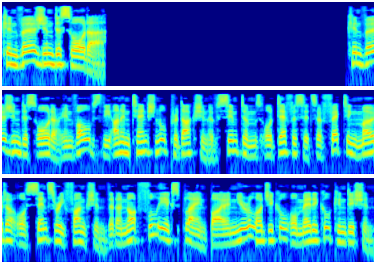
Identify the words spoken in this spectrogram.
Conversion disorder. Conversion disorder involves the unintentional production of symptoms or deficits affecting motor or sensory function that are not fully explained by a neurological or medical condition.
